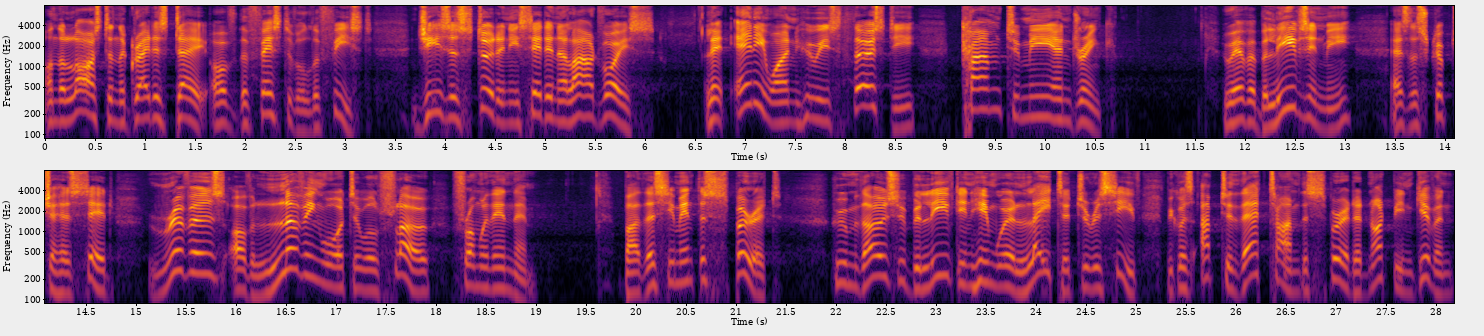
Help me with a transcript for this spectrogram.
On the last and the greatest day of the festival, the feast, Jesus stood and he said in a loud voice, Let anyone who is thirsty come to me and drink. Whoever believes in me, as the scripture has said, rivers of living water will flow from within them. By this he meant the Spirit whom those who believed in him were later to receive, because up to that time the Spirit had not been given,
